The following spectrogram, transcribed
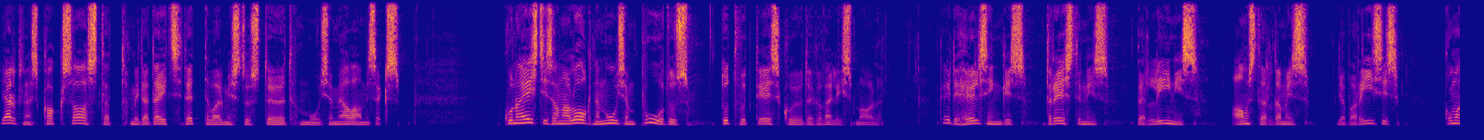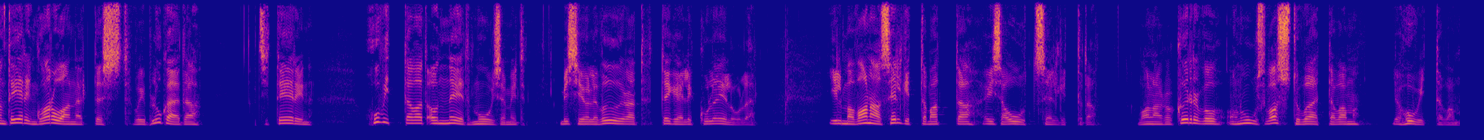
järgnes kaks aastat, mida täitsid ettevalmistustööd muuseumi avamiseks. kuna Eestis analoogne muuseum puudus, tutvuti eeskujudega välismaal. käidi Helsingis, Dresdenis, Berliinis, Amsterdamis ja Pariisis. komandeeringu aruannetest võib lugeda, tsiteerin, huvitavad on need muuseumid, mis ei ole võõrad tegelikule elule. ilma vana selgitamata ei saa uut selgitada. vanaga kõrvu on uus vastuvõetavam ja huvitavam.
